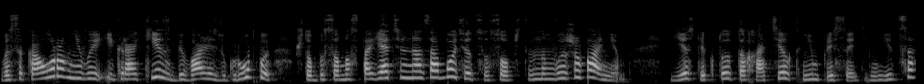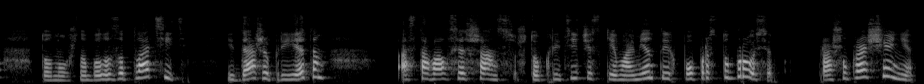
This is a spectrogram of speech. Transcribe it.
Высокоуровневые игроки сбивались в группы, чтобы самостоятельно озаботиться собственным выживанием. Если кто-то хотел к ним присоединиться, то нужно было заплатить. И даже при этом оставался шанс, что в критические моменты их попросту бросят. Прошу прощения,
